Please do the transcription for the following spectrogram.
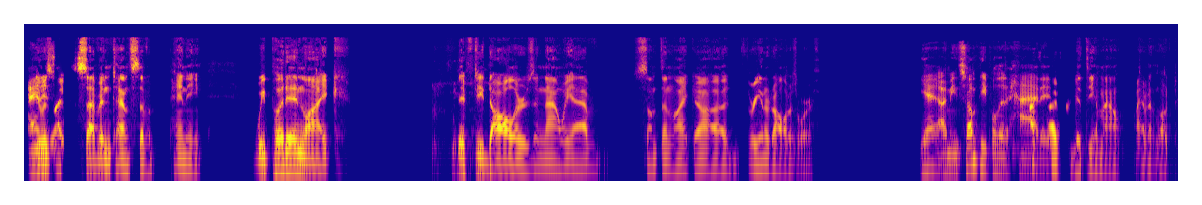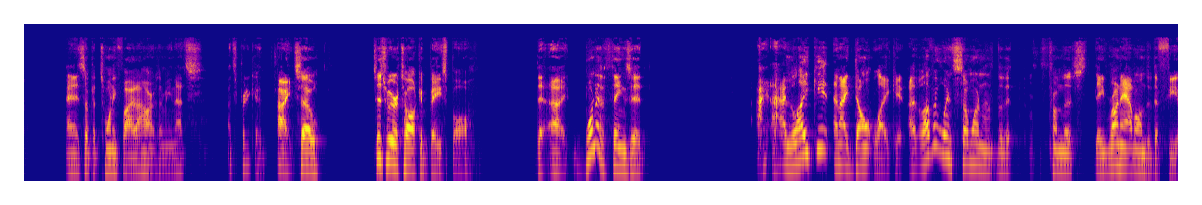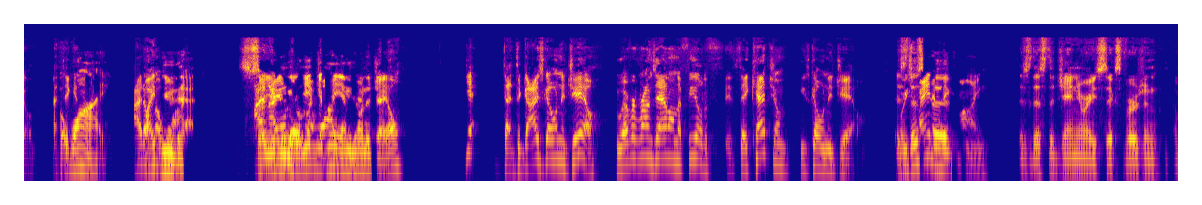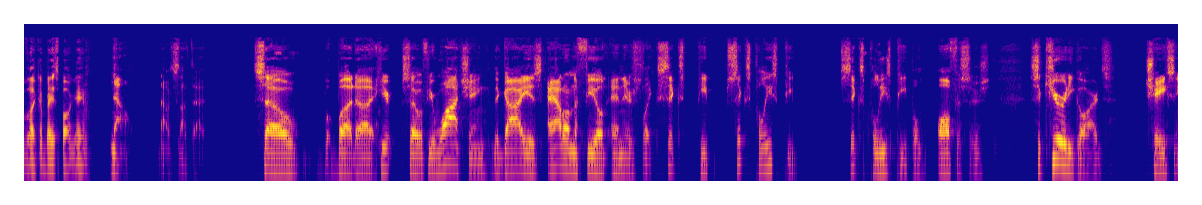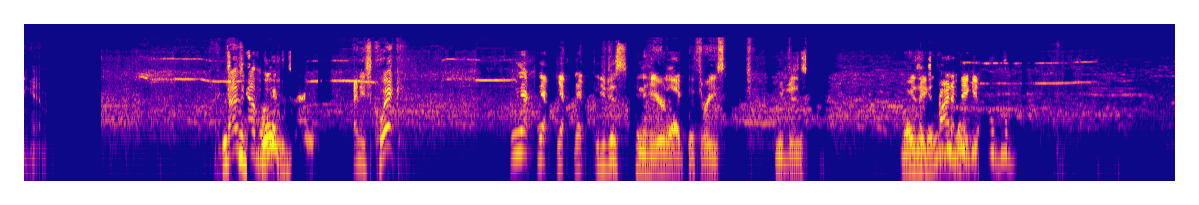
And it was like seven tenths of a penny. We put in like fifty dollars, and now we have something like uh three hundred dollars worth. yeah, I mean, some people that I, had it, I forget the amount. I haven't looked. and it's up at twenty five dollars. I mean, that's that's pretty good. All right, so since we were talking baseball, the uh, one of the things that I, I like it and I don't like it. I love it when someone from the they run out onto the field. I But why? I don't why know do why. that? So I- you can go look at me. I'm going to jail. that the guy's going to jail. Whoever runs out on the field, if, if they catch him, he's going to jail. Is this the fine. is this the January sixth version of like a baseball game? No, no, it's not that. So, but uh here, so if you're watching, the guy is out on the field, and there's like six people, six police people, six police people, officers, security guards chasing him. The This guy's got moved, and he's quick. Yeah, yeah, yeah, yeah. You just can hear like the three stooges noises. He's trying to make it.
